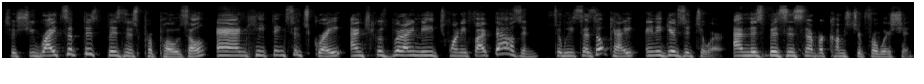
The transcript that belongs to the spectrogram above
So she writes up this business proposal and he thinks it's great. And she goes, but I need 25,000. So he says, okay. And he gives it to her. And this business never comes to fruition.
